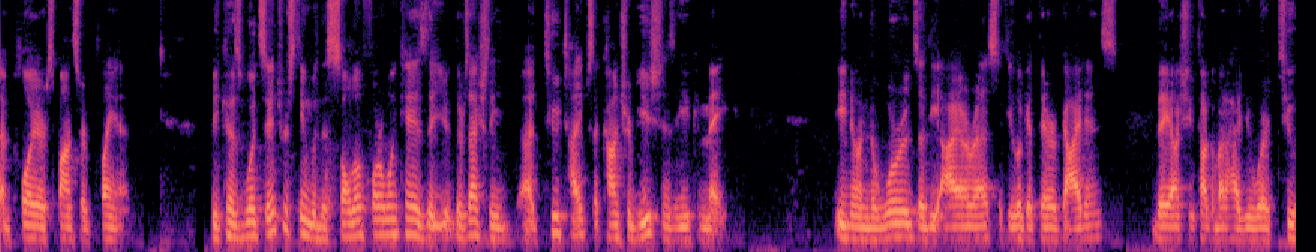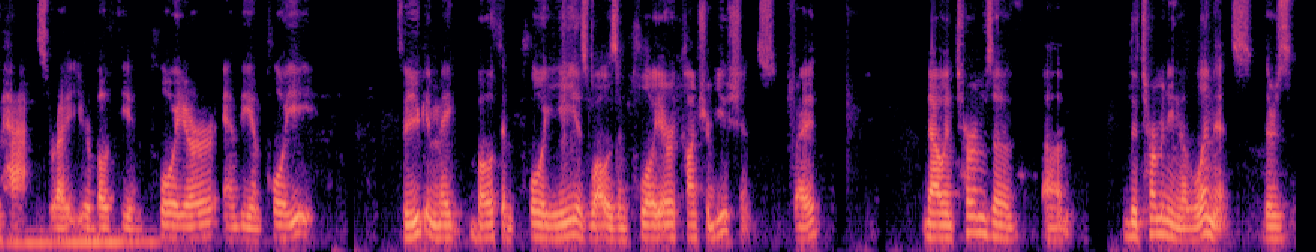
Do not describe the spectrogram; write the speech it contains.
employer-sponsored plan. Because what's interesting with the solo 401k is that you, there's actually uh, two types of contributions that you can make. you know, in the words of the IRS, if you look at their guidance, they actually talk about how you wear two hats, right? You're both the employer and the employee. So you can make both employee as well as employer contributions, right? Now, in terms of um, determining the limits, there's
